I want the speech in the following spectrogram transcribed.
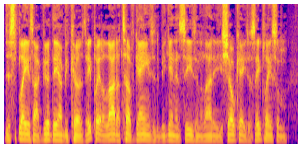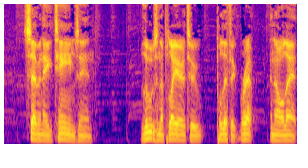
displays how good they are because they played a lot of tough games at the beginning of the season, a lot of these showcases. They played some 7 8 teams and losing a player to prolific prep and all that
